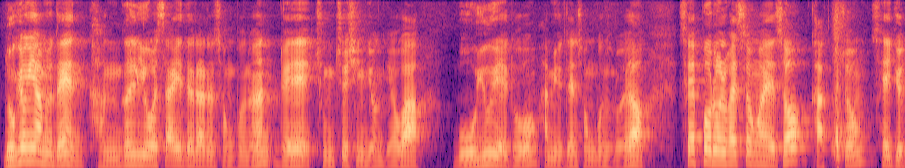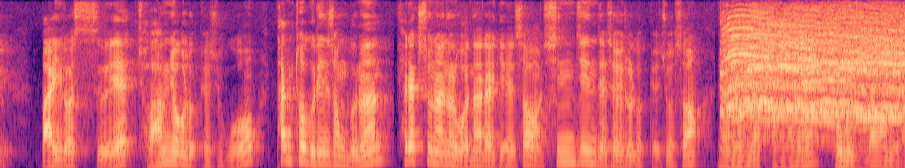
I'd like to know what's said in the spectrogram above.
녹용에 함유된 강글리오사이드라는 성분은 뇌 중추신경계와 모유에도 함유된 성분으로요. 세포를 활성화해서 각종 세균, 바이러스의 저항력을 높여주고 판토그린 성분은 혈액순환을 원활하게 해서 신진대사율을 높여줘서 면역력 강화에 도움을 준다고 합니다.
